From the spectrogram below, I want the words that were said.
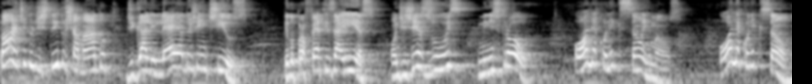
parte do distrito chamado de Galileia dos Gentios, pelo profeta Isaías, onde Jesus ministrou. Olha a conexão, irmãos. Olha a conexão.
